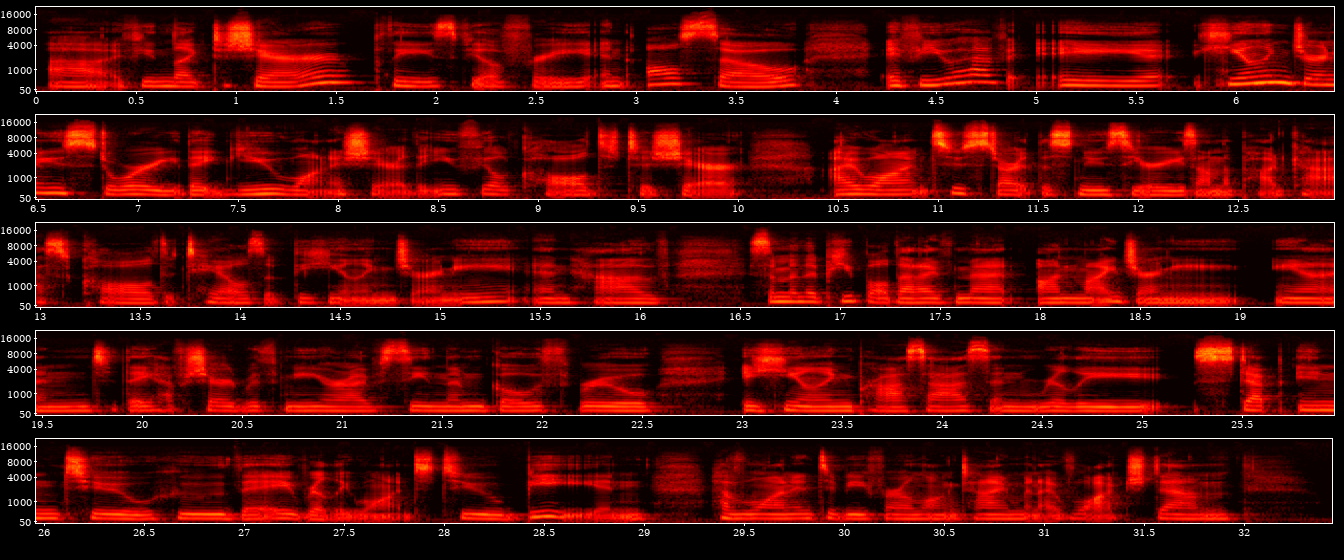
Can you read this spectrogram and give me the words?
uh, if you'd like to share, please feel free. And also, if you have a healing journey story that you want to share, that you feel called to share, I want to start this new series on the podcast called Tales of the Healing Journey and have some of the people that I've met on my journey and they have shared with me or I've seen them go through a healing process and really step into who they really want to be and have wanted to be for a long time. And I've watched them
